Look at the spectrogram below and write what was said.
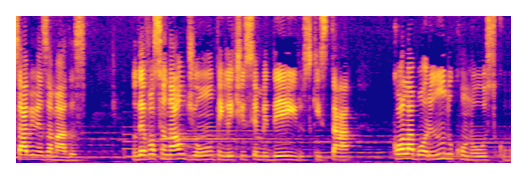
Sabe, minhas amadas, no devocional de ontem, Letícia Medeiros, que está colaborando conosco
